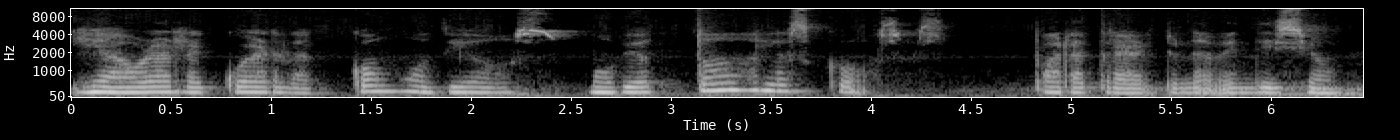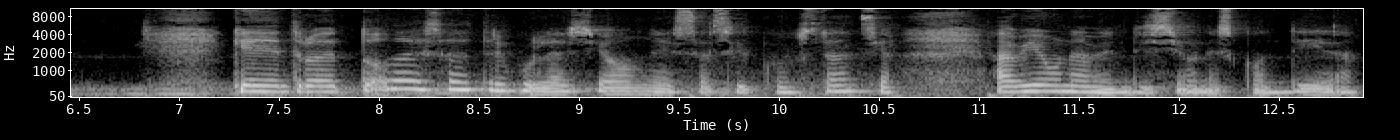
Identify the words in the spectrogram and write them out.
Y ahora recuerda cómo Dios movió todas las cosas para traerte una bendición. Que dentro de toda esa tribulación, esa circunstancia, había una bendición escondida.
